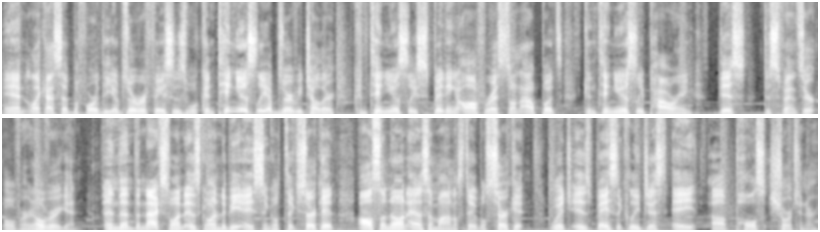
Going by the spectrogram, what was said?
and like I said before, the observer faces will continuously observe each other, continuously spitting off redstone outputs, continuously powering this dispenser over and over again. And then the next one is going to be a single tick circuit, also known as a monostable circuit, which is basically just a, a pulse shortener.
